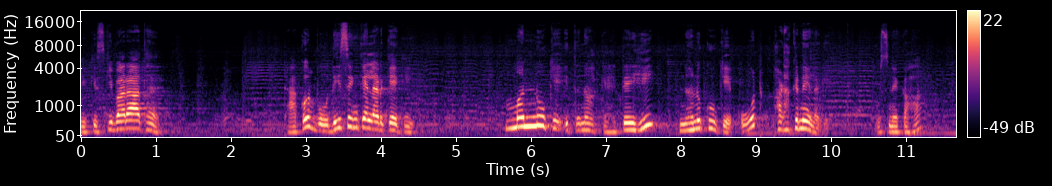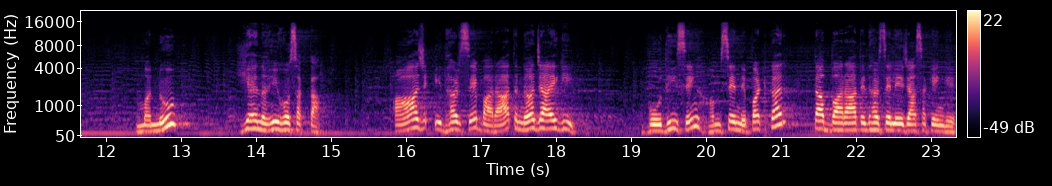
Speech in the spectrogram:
ये किसकी बारात है? ठाकुर बोधी सिंह के लड़के की। मन्नू के इतना कहते ही ननकू के ओठ फड़कने लगे। उसने कहा, मन्नू यह नहीं हो सकता। आज इधर से बारात न जाएगी। बोधी सिंह हमसे निपट कर तब बारात इधर से ले जा सकेंगे।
